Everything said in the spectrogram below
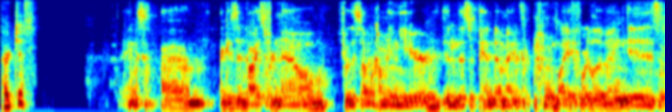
Purchase. Thanks. Um, I guess advice for now for this upcoming year in this pandemic life we're living is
